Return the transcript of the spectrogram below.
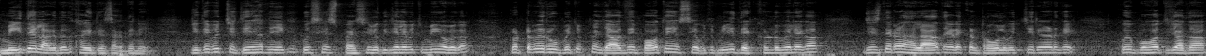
ਮੀਂਹ ਦੇ ਲੱਗਦੇ ਦਿਖਾਈ ਦੇ ਸਕਦੇ ਨੇ, ਜਿਹਦੇ ਵਿੱਚ ਅਜਿਹਾ ਨਹੀਂ ਹੈ ਕਿ ਕਿਸੇ ਸਪੈਸੀਫਿਕ ਜ਼ਿਲ੍ਹੇ ਵਿੱਚ ਮੀਂਹ ਹੋਵੇਗਾ। ਟੁੱਟਵੇਂ ਰੂਪ ਵਿੱਚ ਪੰਜਾਬ ਦੇ ਬਹੁਤੇ ਹਿੱਸਿਆਂ ਵਿੱਚ ਮੀਂਹ ਦੇਖਣ ਨੂੰ ਮਿਲੇਗਾ, ਜਿਸ ਦੇ ਨਾਲ ਹਾਲਾਤ ਜਿਹੜੇ ਕੰਟਰੋਲ ਵਿੱਚ ਹੀ ਰਹਿਣਗੇ। ਕੋਈ ਬਹੁਤ ਜ਼ਿਆਦਾ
